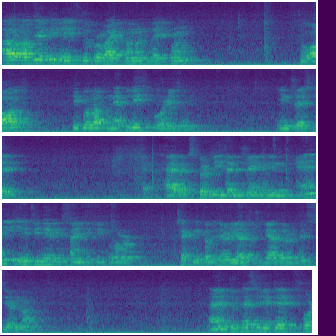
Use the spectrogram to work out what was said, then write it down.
our objective is to provide common platform to all people of Nepalese origin interested, have expertise and training in any engineering, scientific or technical areas to gather and share knowledge and to facilitate for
